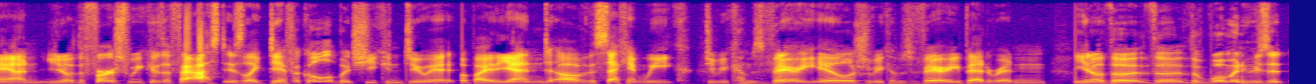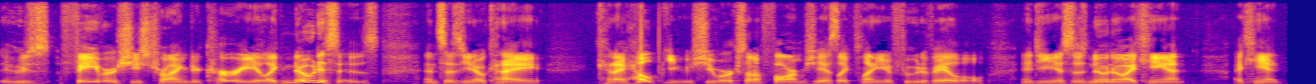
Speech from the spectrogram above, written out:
And you know, the first week of the fast is like difficult, but she can do it. But by the end of the second week, she becomes very ill. She becomes very bedridden. You know, the the the woman who's at, whose favor she's trying to curry like notices and says, you know, can I can I help you? She works on a farm. She has like plenty of food available. And Dina says, no, no, I can't. I can't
